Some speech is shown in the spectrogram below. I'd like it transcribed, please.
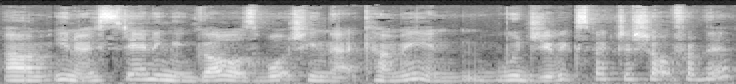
um, you know, standing in goals, watching that come in, would you expect a shot from there?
